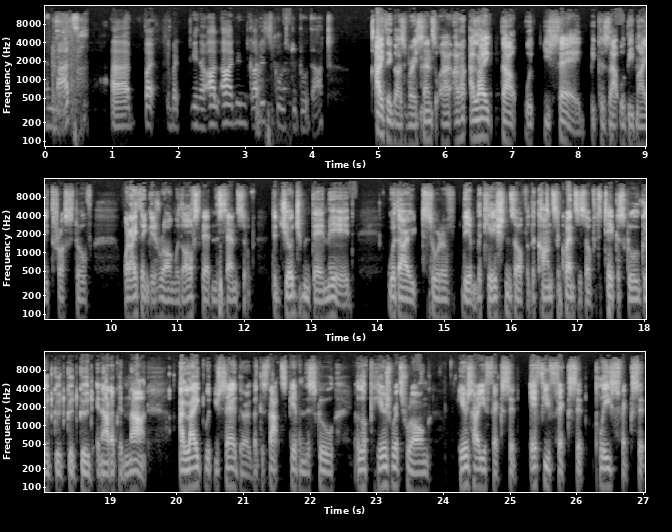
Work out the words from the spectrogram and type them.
in maths uh, but but you know I'll, I'll encourage schools to do that. I think that's very sensible. I, I, I, like that what you said because that would be my thrust of what I think is wrong with Ofsted in the sense of the judgment they made without sort of the implications of it, the consequences of it, to take a school good, good, good, good, inadequate, and that. I liked what you said there because that's given the school look. Here's where it's wrong. Here's how you fix it. If you fix it, please fix it.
